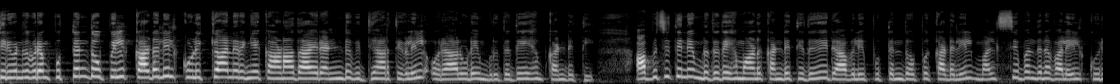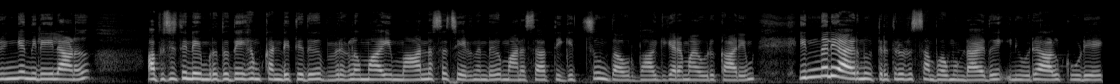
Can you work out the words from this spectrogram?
തിരുവനന്തപുരം പുത്തൻതോപ്പിൽ കടലിൽ കുളിക്കാനിറങ്ങിയ കാണാതായ രണ്ട് വിദ്യാർത്ഥികളിൽ ഒരാളുടെ മൃതദേഹം കണ്ടെത്തി. അഭിജിത്തിന്റെ മൃതദേഹമാണ് കണ്ടെത്തിയത്. രാവിലെ പുത്തൻതോപ്പ് കടലിൽ മത്സ്യബന്ധന വലയിൽ കുരുങ്ങിയ നിലയിലാണ് അഭിജിത്തിന്റെ മൃതദേഹം കണ്ടെത്തിയത്. വിവരങ്ങളുമായി മാനസ ചേരുന്നുണ്ട്. മാനസ തികച്ചും ദൗർഭാഗ്യകരമായ ഒരു കാര്യം. ഇന്നലെയായിരുന്നു ഇത്തരത്തിലൊരു സംഭവം ഉണ്ടായത്. ഇനി ഒരാൾ കൂടിയേ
